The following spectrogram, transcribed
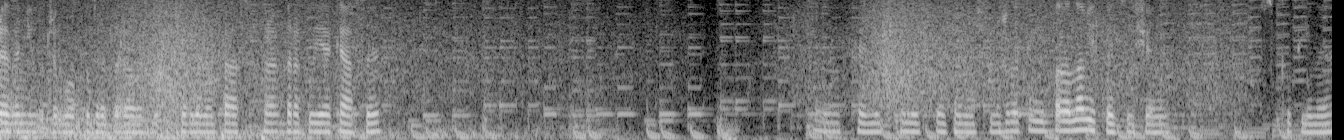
Revenue trzeba było podreperować, bo ciągle nam pas, bra, brakuje kasy. Okej, nie pomyślmy, pomyślmy. Może na tymi bananami w końcu się skupimy.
